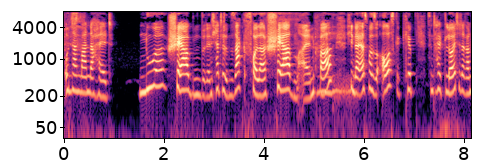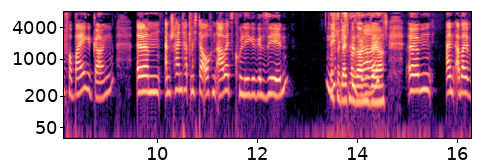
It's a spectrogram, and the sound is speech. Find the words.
und dann waren da halt nur Scherben drin. Ich hatte einen Sack voller Scherben einfach. Ich bin da erstmal so ausgekippt, sind halt Leute daran vorbeigegangen. Ähm, anscheinend hat mich da auch ein Arbeitskollege gesehen. Muss mir gleich mal sagen, wer. ähm, an, aber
